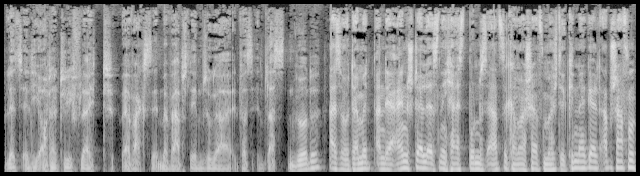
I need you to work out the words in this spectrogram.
Letztendlich auch natürlich vielleicht Erwachsene im Erwerbsleben sogar etwas entlasten würde. Also damit an der einen Stelle es nicht heißt, Bundesärztekammerchef möchte Kindergeld abschaffen.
